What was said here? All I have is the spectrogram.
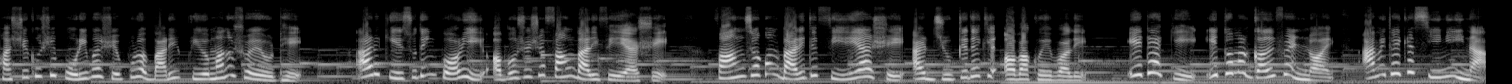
হাসি খুশি পরিবেশে পুরো বাড়ির প্রিয় মানুষ হয়ে ওঠে। আর কিছুদিন পরেই অবশেষে ফাং বাড়ি ফিরে আসে। ফাং যখন বাড়িতে ফিরে আসে আর জুকে দেখে অবাক হয়ে বলে এটা কি? এ তো আমার গার্লফ্রেন্ড নয়। আমি তো একে চিনিই না।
